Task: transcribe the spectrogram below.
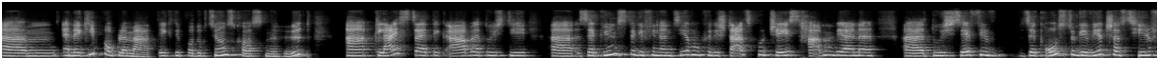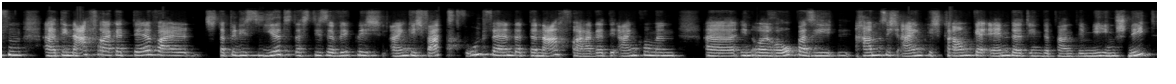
ähm, Energieproblematik, die Produktionskosten erhöht. Äh, gleichzeitig aber durch die äh, sehr günstige Finanzierung für die Staatsbudgets haben wir eine äh, durch sehr viel sehr großzügige Wirtschaftshilfen äh, die Nachfrage derweil stabilisiert, dass diese wirklich eigentlich fast unveränderte Nachfrage, die Einkommen äh, in Europa, sie haben sich eigentlich kaum geändert in der Pandemie im Schnitt,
